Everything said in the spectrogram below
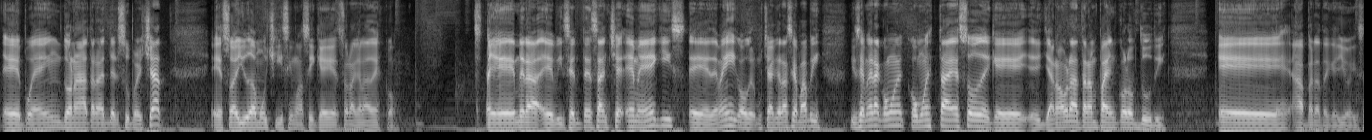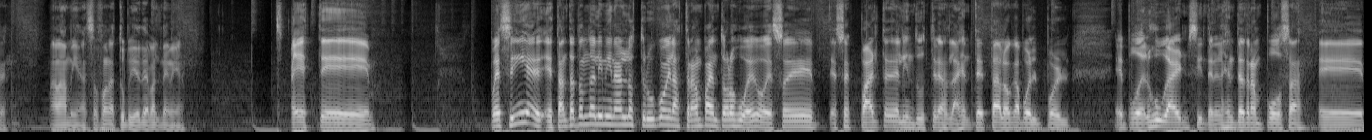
eh, pueden donar a través del super chat. Eso ayuda muchísimo, así que eso lo agradezco. Eh, mira, Vicente Sánchez MX de México, muchas gracias, papi. Dice: Mira, ¿cómo, ¿cómo está eso de que ya no habrá trampa en Call of Duty? ah, espérate, que yo hice. Mala mía, eso fue una estupidez de parte mía. Este. Pues sí, eh, están tratando de eliminar los trucos y las trampas en todos los juegos. Eso es, eso es parte de la industria. La gente está loca por, eh, poder jugar sin tener gente tramposa. Eh,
